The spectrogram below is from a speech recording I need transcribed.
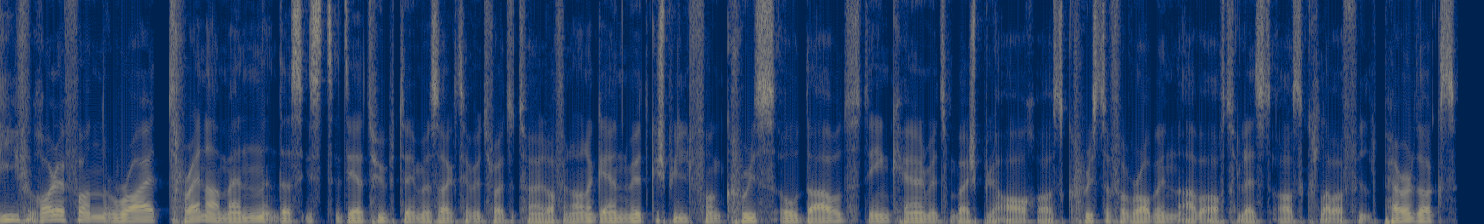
Die Rolle von Roy Trennerman, das ist der Typ, der immer sagt, have you tried to turn it off and on again, wird gespielt von Chris O'Dowd. Den kennen wir zum Beispiel auch aus Christopher Robin, aber auch zuletzt aus Cloverfield Paradox.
